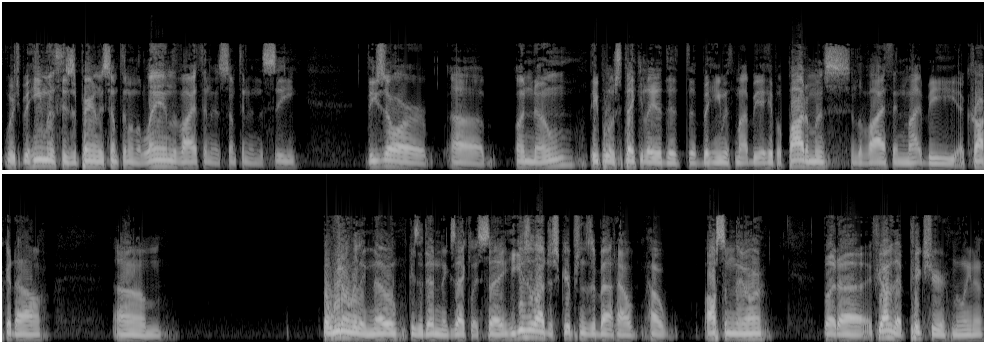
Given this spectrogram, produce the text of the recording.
which Behemoth is apparently something on the land, Leviathan is something in the sea. These are uh, unknown. People have speculated that the Behemoth might be a hippopotamus, and Leviathan might be a crocodile. Um, but we don't really know because it doesn't exactly say. He gives a lot of descriptions about how, how awesome they are. But uh, if you have that picture, Melina,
